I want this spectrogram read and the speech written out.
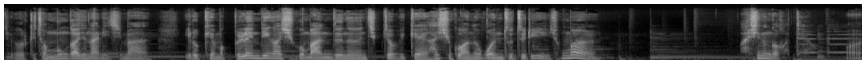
제가 그렇게 전문가는 아니지만 이렇게 막 블렌딩 하시고 만드는 직접 이렇게 하시고 하는 원두들이 정말 맛있는 것 같아요. 어,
